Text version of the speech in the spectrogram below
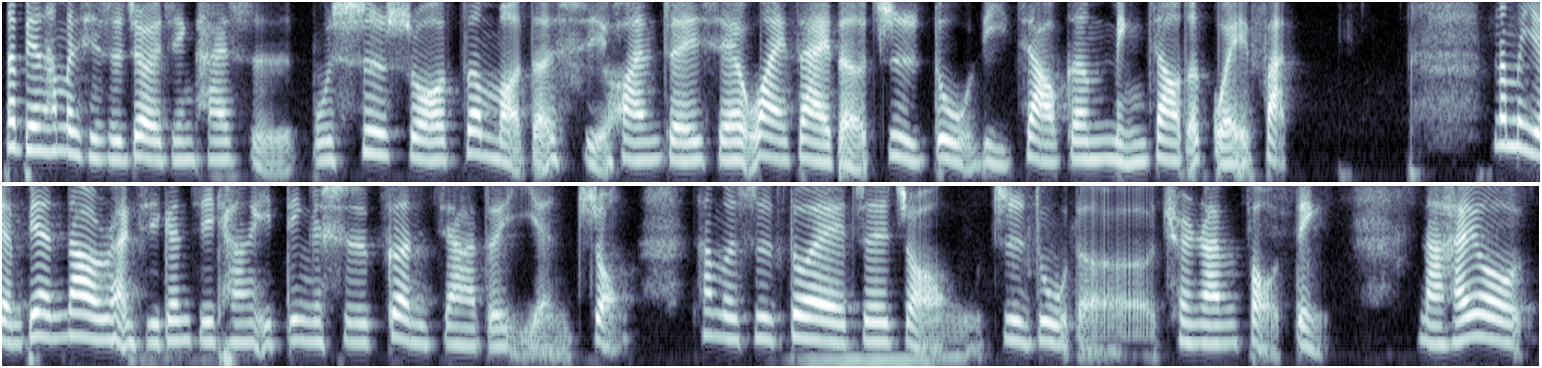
那边他们其实就已经开始不是说这么的喜欢这一些外在的制度、礼教跟明教的规范。那么演变到阮籍跟嵇康，一定是更加的严重。他们是对这种制度的全然否定。那还有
